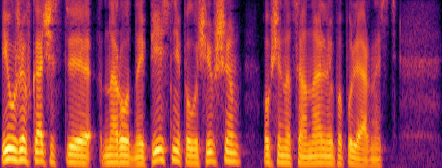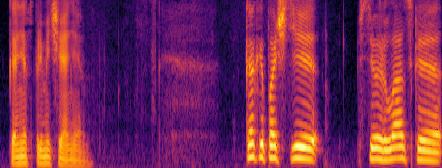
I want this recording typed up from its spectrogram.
и уже в качестве народной песни, получившим общенациональную популярность. Конец примечания. Как и почти все ирландское,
